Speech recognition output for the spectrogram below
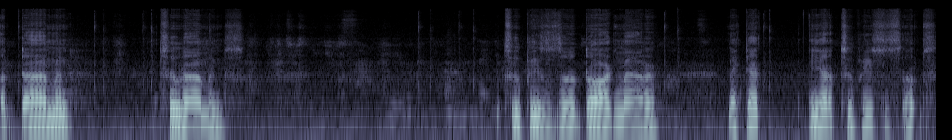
a diamond, two diamonds, two pieces of dark matter. Make that, yeah, two pieces. Oops.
